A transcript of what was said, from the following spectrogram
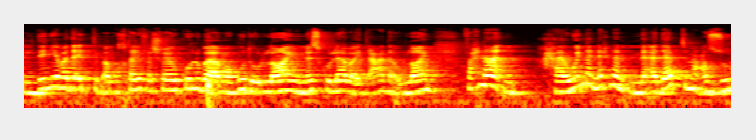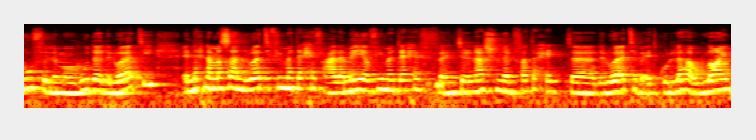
الدنيا بدأت تبقى مختلفة شوية وكله بقى موجود اونلاين والناس كلها بقت قاعدة اونلاين فإحنا حاولنا ان إحنا ن adapt مع الظروف اللي موجودة دلوقتي ان إحنا مثلا دلوقتي في متاحف عالمية وفي متاحف international فتحت آه، دلوقتي بقت كلها اونلاين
